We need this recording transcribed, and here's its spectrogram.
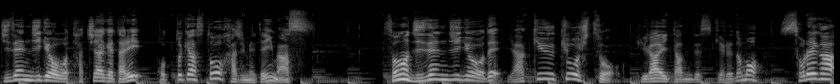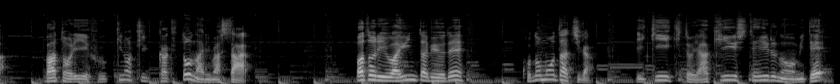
事前事業を立ち上げたりポッドキャストを始めています。その事前事業で野球教室を開いたんですけれどもそれがバトリー復帰のきっかけとなりました。バトリーはインタビューで子供たちが生き生きと野球しているのを見て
